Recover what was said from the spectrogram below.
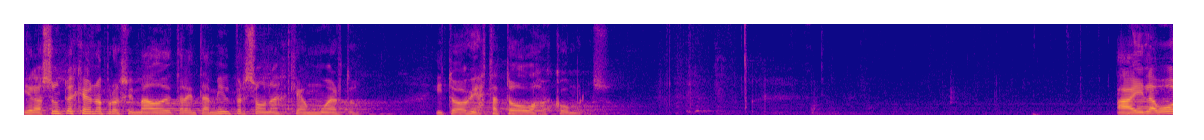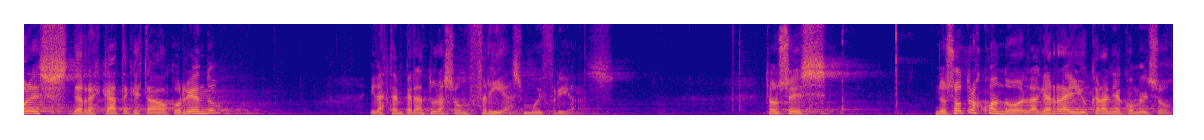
Y el asunto es que hay un aproximado de 30 mil personas que han muerto y todavía está todo bajo escombros. Hay labores de rescate que están ocurriendo y las temperaturas son frías, muy frías. Entonces, nosotros cuando la guerra de Ucrania comenzó,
